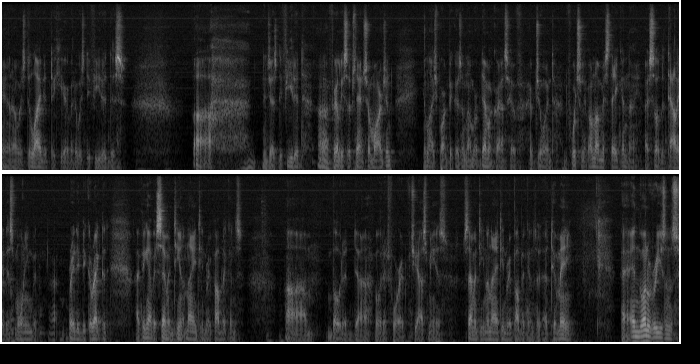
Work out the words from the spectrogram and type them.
And I was delighted to hear that it was defeated this uh, just defeated a fairly substantial margin, in large part because a number of Democrats have, have joined. Unfortunately, if I'm not mistaken, I, I saw the tally this morning, but I'm ready to be corrected. I think I have 17 or 19 Republicans um, voted uh, voted for it, which you asked me is 17 or 19 Republicans are, are too many. Uh, and one of the reasons,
